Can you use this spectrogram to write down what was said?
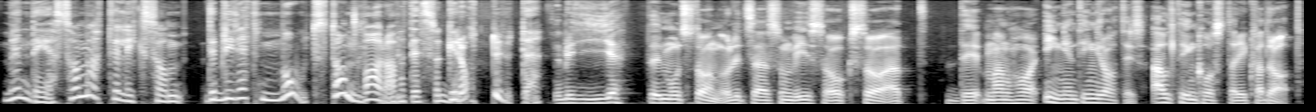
Men det är som att det, liksom, det blir ett motstånd bara av att det är så grått ute. Det blir jättemotstånd och lite så som vi sa också, att det, man har ingenting gratis. Allting kostar i kvadrat.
